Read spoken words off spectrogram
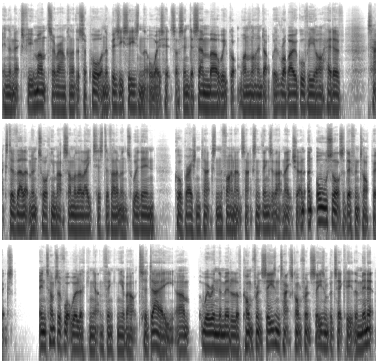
in the next few months around kind of the support and the busy season that always hits us in December. We've got one lined up with Rob Ogilvie, our head of tax development, talking about some of the latest developments within corporation tax and the finance tax and things of that nature, and, and all sorts of different topics. In terms of what we're looking at and thinking about today, um, we're in the middle of conference season, tax conference season, particularly at the minute.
